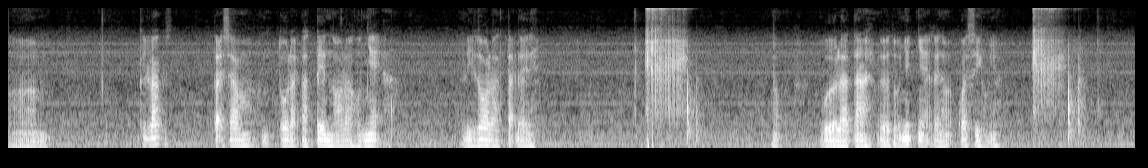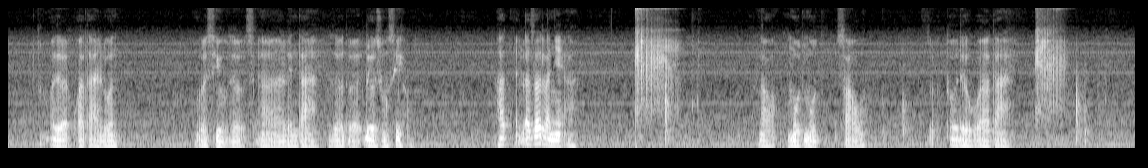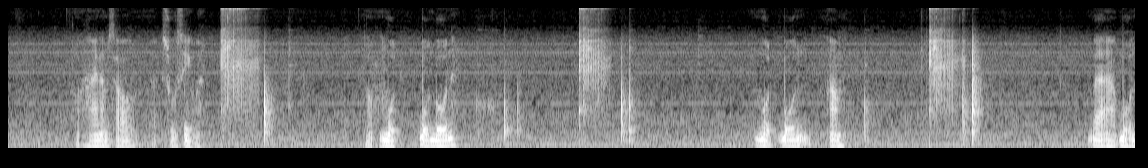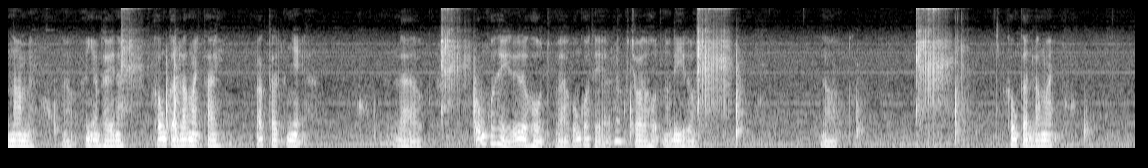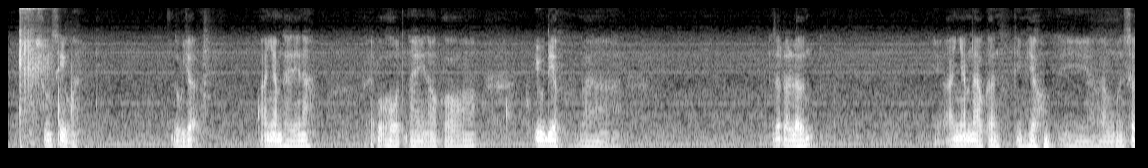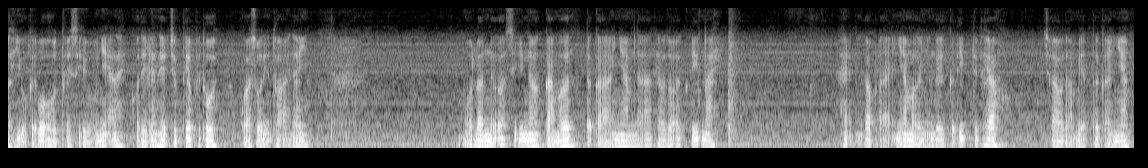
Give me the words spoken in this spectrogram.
uh, cái lắc tại sao tôi lại đặt tên nó là hồn nhẹ? Lý do là tại đây. Đó. vừa là tài bây giờ tôi nhích nhẹ cái nó qua xỉu nhé bây giờ qua tài luôn. Vừa xỉu giờ à, lên tài giờ tôi đưa xuống xỉu. Hất nó rất là nhẹ. Đó 116 rồi tôi đưa qua tài. 256 xuống xỉu này. 144 này. 145 345 này. Đó, anh em thấy này không cần lắc mạnh tay lắc thật nhẹ. Là cũng có thể giữ được hột và cũng có thể lắc cho hột nó đi rồi. Đó. Không cần lắc mạnh. Xuống xỉu này. Đúng chưa? Anh em thấy thế nào? Cái bộ hột này nó có ưu điểm và rất là lớn. Anh em nào cần tìm hiểu thì và muốn sở hữu cái bộ hột tài xỉu nhẹ này có thể liên hệ trực tiếp với tôi qua số điện thoại đây. Một lần nữa xin à, cảm ơn tất cả anh em đã theo dõi clip này. Hẹn gặp lại anh em ở những cái clip tiếp theo. Chào tạm biệt tất cả anh em.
